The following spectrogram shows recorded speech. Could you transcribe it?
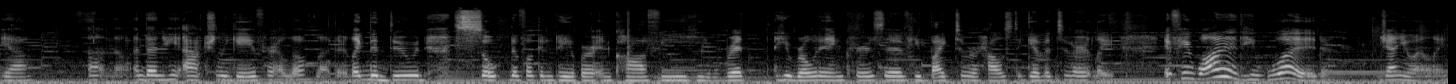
yeah, I don't know. And then he actually gave her a love letter. Like the dude soaked the fucking paper in coffee. He writ he wrote it in cursive. He biked to her house to give it to her. Like if he wanted, he would. Genuinely.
